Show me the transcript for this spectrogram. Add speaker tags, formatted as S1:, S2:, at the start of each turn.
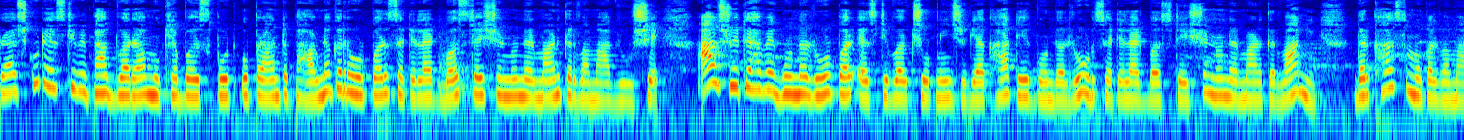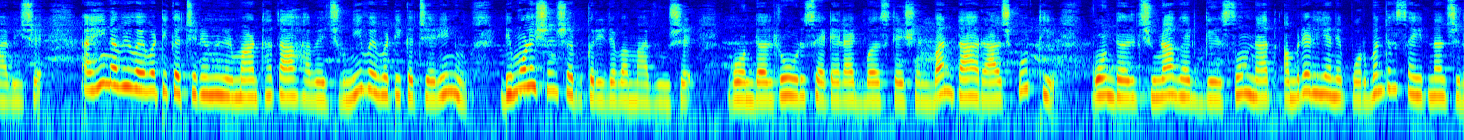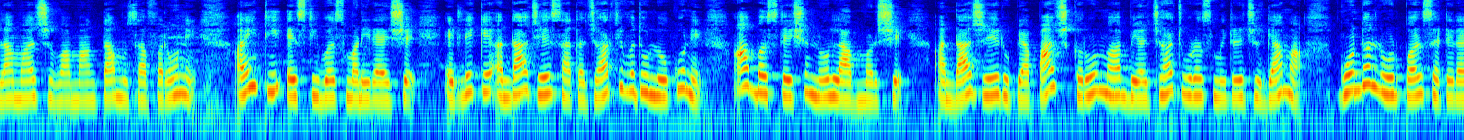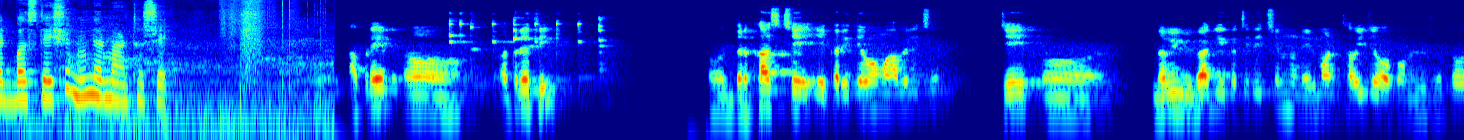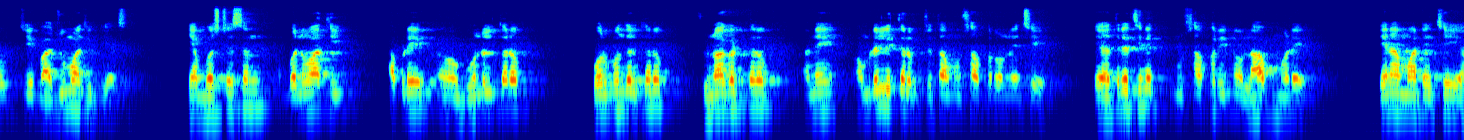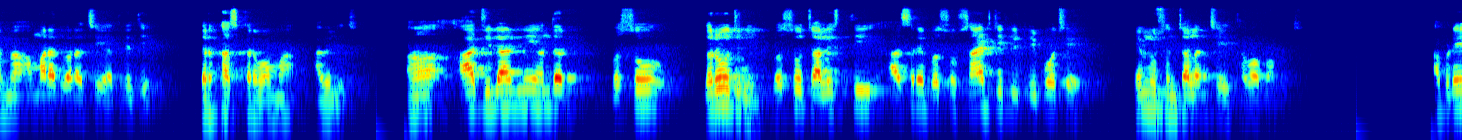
S1: Rajkot ST વિભાગ દ્વારા મુખ્ય બસ પોર્ટ ઉપરાંત ભાવનગર રોડ પર સેટેલાઇટ બસ સ્ટેશનનું નિર્માણ કરવામાં આવ્યું છે. આ જ રીતે હવે ગોંડલ રોડ પર એસટી વર્કશોપની જગ્યા ખાતે ગોંડલ રોડ સેટેલાઇટ બસ સ્ટેશનનું નિર્માણ કરવાની દરખાસ્ત મોકલવામાં આવી છે. અહીં નવી વહીવટી કચેરીનું નિર્માણ થતાં હવે જૂની વહીવટી કચેરીનું ડિમોલિશન શરૂ કરી દેવામાં આવ્યું છે. Gondal road satellite bus station બનતા રાજકોટથી ગોંડલ, જૂનાગઢ, ગીર સોમનાથ, અમરેલી અને પોરબંદર સહિતના જિલ્લામાં જવા માંગતા મુસાફરોને અહીંથી એસટી બસ મળી રહેશે એટલે કે અંદાજે સાત હજારથી વધુ લોકોને આ બસ સ્ટેશનનો લાભ મળશે. અંદાજે રૂપિયા પાંચ કરોડમાં બે હજાર ચોરસ મીટર જગ્યામાં ગોંડલ રોડ પર સેટેલાઇટ બસ સ્ટેશનનું નિર્માણ થશે.
S2: આપણે અત્રેથી દરખાસ્ત છે એ કરી દેવામાં આવેલી છે. જે નવી વિભાગીય કચેરી છે, એમનું નિર્માણ થઈ જવા પામેલું છે. તો જે બાજુમાં જગ્યા છે, ત્યાં બસ સ્ટેશન બનવાથી આપણે ગોંડલ તરફ, પોરબંદર તરફ, જુનાગઢ તરફ અને અમરેલી તરફ જતા મુસાફરોને છે, એ અત્રેથીને મુસાફરીનો લાભ મળે. તેના માટે છે અમારા દ્વારા છે, અત્રેથી દરખાસ્ત કરવામાં આવેલી છે. આ જિલ્લાની અંદર બસો, દરરોજની બસો ચાલીસથી આશરે બસો સાઠ જેટલી ટ્રીપો છે એમનું સંચાલન છે એ થવા પામે છે. આપણે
